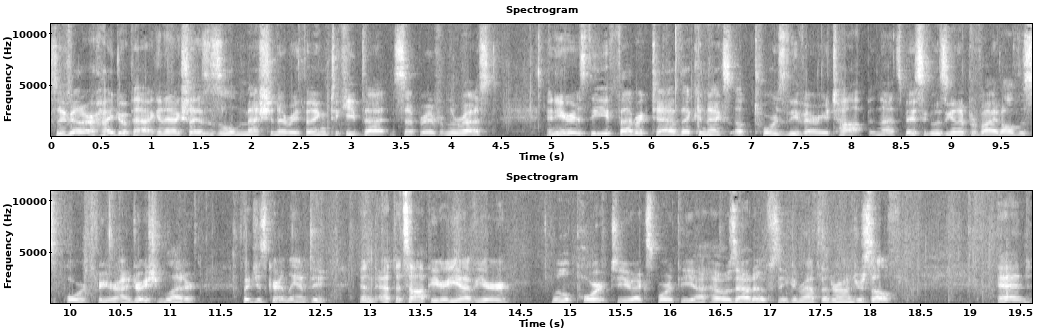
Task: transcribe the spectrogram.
So we've got our hydro pack, and it actually has this little mesh and everything to keep that separated from the rest. And here is the fabric tab that connects up towards the very top, and that's basically going to provide all the support for your hydration bladder, which is currently empty. And at the top here, you have your little port to export the uh, hose out of, so you can wrap that around yourself. And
